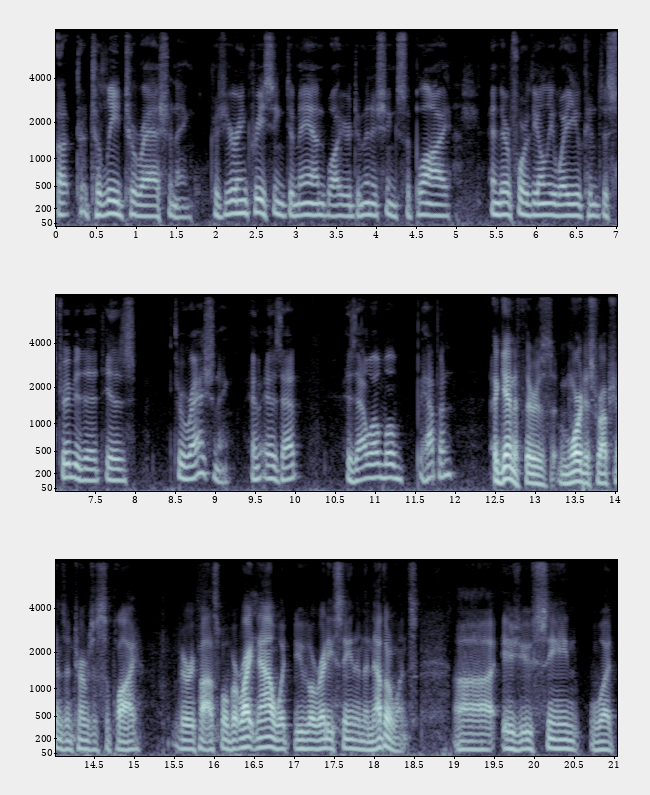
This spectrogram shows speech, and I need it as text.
uh, to, to lead to rationing because you're increasing demand while you're diminishing supply, and therefore the only way you can distribute it is through rationing. Is that is that what will happen? Again, if there's more disruptions in terms of supply, very possible. But right now, what you've already seen in the Netherlands uh, is you've seen what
